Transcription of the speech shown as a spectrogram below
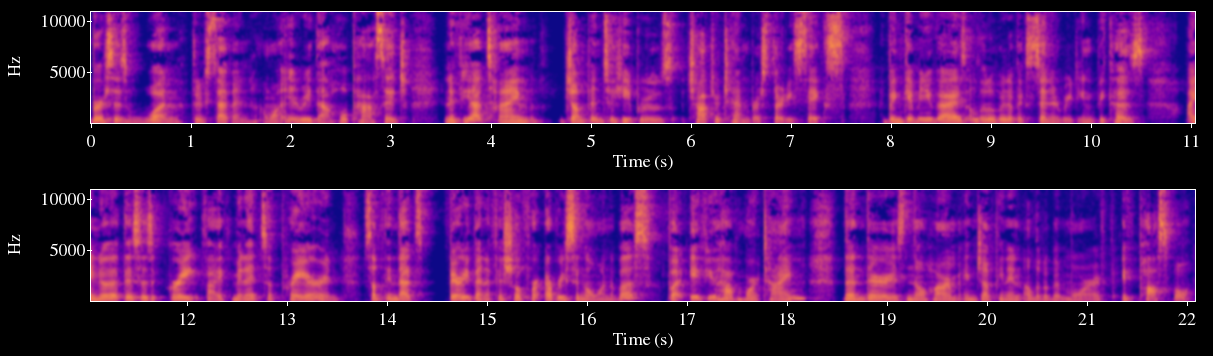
verses 1 through 7. I want you to read that whole passage. And if you have time, jump into Hebrews chapter 10, verse 36. I've been giving you guys a little bit of extended reading because I know that this is a great five minutes of prayer and something that's very beneficial for every single one of us. But if you have more time, then there is no harm in jumping in a little bit more if, if possible.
